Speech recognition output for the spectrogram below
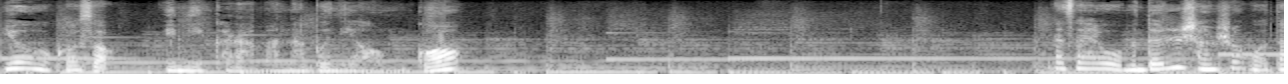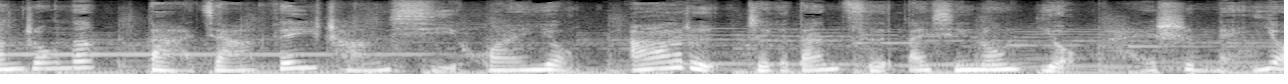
ようこそ耳から学ぶ日本語。那在我们的日常生活当中呢，大家非常喜欢用ある这个单词来形容有还是没有。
